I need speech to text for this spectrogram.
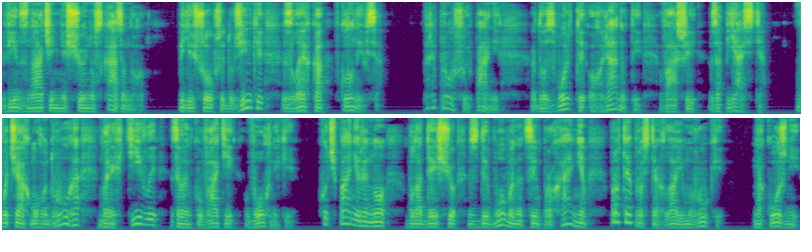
він значення щойно сказаного. Підійшовши до жінки, злегка вклонився. Перепрошую, пані, дозвольте оглянути ваші зап'ястя. В очах мого друга мерехтіли зеленкуваті вогники. Хоч пані Рено була дещо здивована цим проханням, проте простягла йому руки. На кожній,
